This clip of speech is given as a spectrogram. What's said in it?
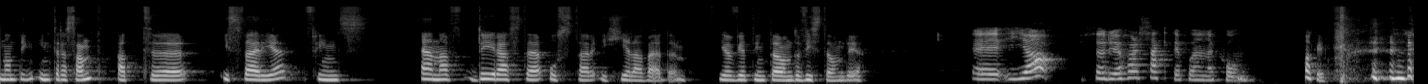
någonting intressant att uh, i Sverige finns en av dyraste ostar i hela världen. Jag vet inte om du visste om det? Uh, ja, för jag har sagt det på en lektion. Okej. Okay.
